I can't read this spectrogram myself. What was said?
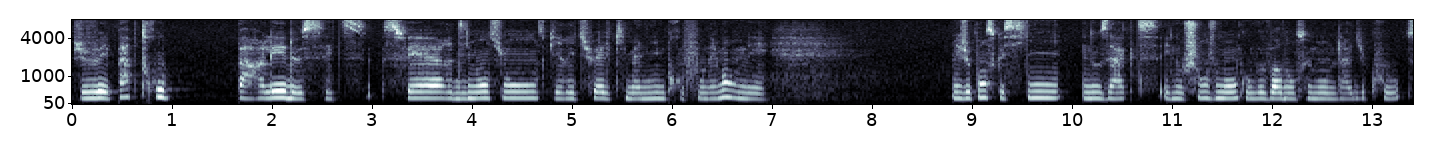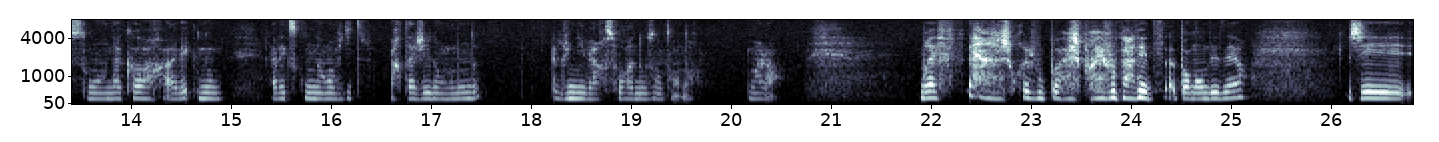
Je ne vais pas trop parler de cette sphère, dimension spirituelle qui m'anime profondément, mais mais je pense que si nos actes et nos changements qu'on veut voir dans ce monde-là, du coup, sont en accord avec nous, avec ce qu'on a envie de partager dans le monde, l'univers saura nous entendre. Voilà. Bref, je crois que je, pourrais vous parler de ça pendant des heures. J'ai,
